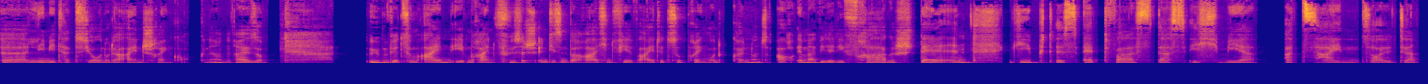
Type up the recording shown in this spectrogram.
äh, Limitation oder Einschränkung. Ne? Also üben wir zum einen eben rein physisch in diesen Bereichen viel Weite zu bringen und können uns auch immer wieder die Frage stellen, gibt es etwas, das ich mir verzeihen sollte?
